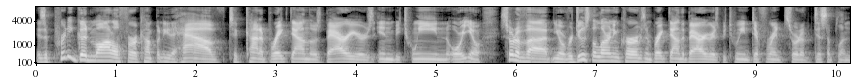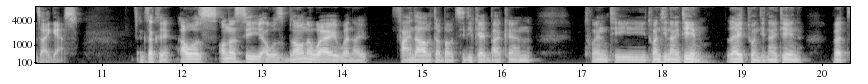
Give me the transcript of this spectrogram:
is a pretty good model for a company to have to kind of break down those barriers in between, or you know, sort of uh, you know reduce the learning curves and break down the barriers between different sort of disciplines, I guess. Exactly. I was honestly I was blown away when I find out about CDK back in 20, 2019, late 2019. But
